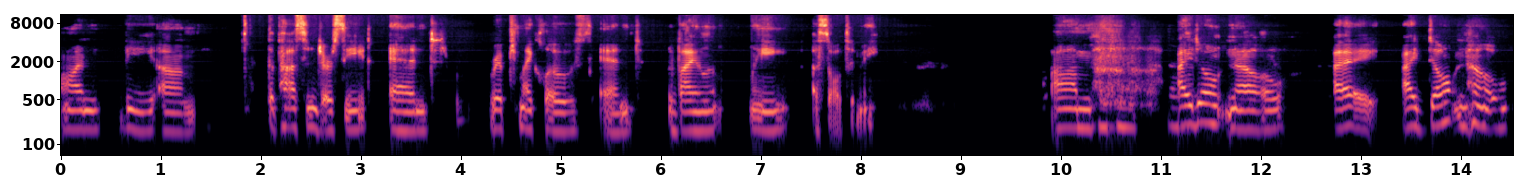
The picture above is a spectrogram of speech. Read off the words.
on the um, the passenger seat and ripped my clothes and violently assaulted me. Um, mm-hmm. I don't know. I I don't know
